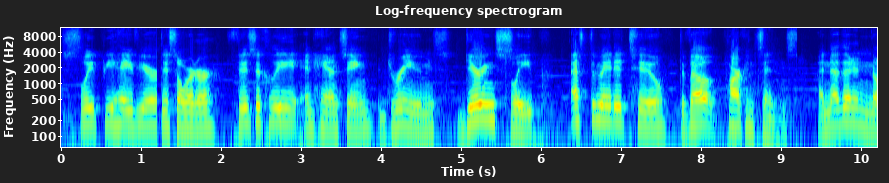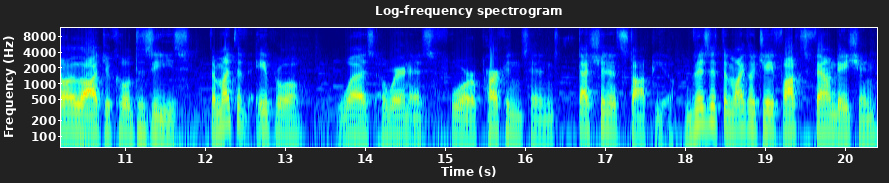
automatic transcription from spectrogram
sleep behavior disorder physically enhancing dreams during sleep estimated to develop Parkinson's, another neurological disease. The month of April was awareness for Parkinson's. That shouldn't stop you. Visit the Michael J. Fox Foundation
